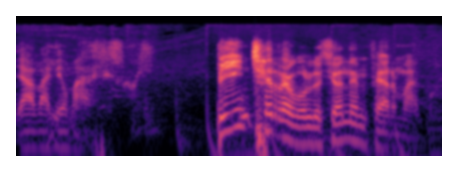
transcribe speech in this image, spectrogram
ya valió madres, güey. Pinche revolución enferma, güey.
